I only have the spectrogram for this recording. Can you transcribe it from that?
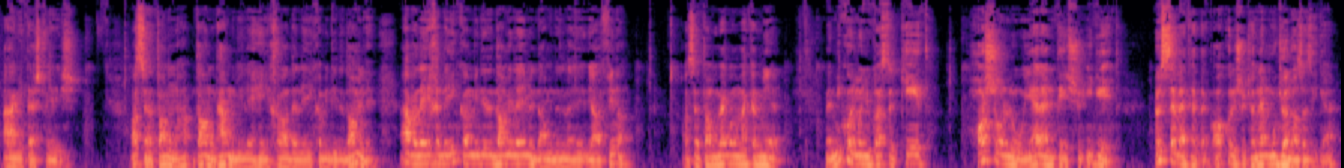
ági testvér is. Azt mondja, Talmud Hanmi lehéha de léka mi ide damilé. Áva léha léka mi ide damilé, mi damilé jalfina. Azt mondja, Talmud, megmondom neked miért. Mert mikor mondjuk azt, hogy két hasonló jelentésű igét összevethetek, akkor is, hogyha nem ugyanaz az ige,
